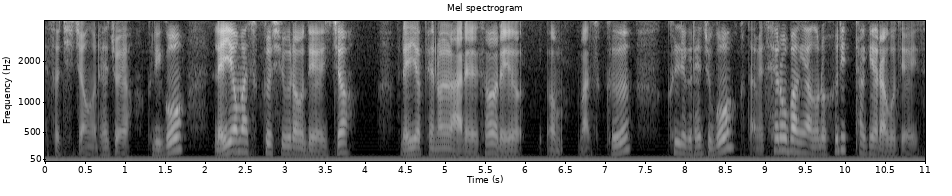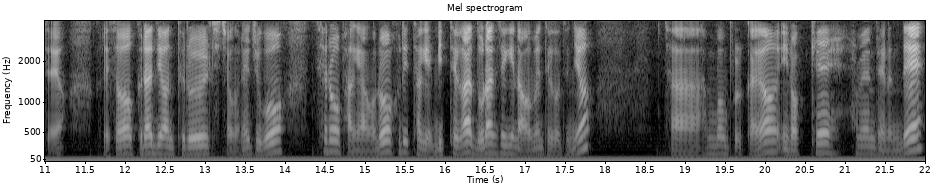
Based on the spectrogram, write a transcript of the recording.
해서 지정을 해줘요. 그리고 layer mask 씌우라고 되어 있죠? layer 패널 아래에서 layer mask 클릭을 해주고 그 다음에 세로 방향으로 흐릿하게 라고 되어 있어요. 그래서 gradient를 지정을 해주고 세로 방향으로 흐릿하게 밑에가 노란색이 나오면 되거든요. 자 한번 볼까요? 이렇게 하면 되는데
